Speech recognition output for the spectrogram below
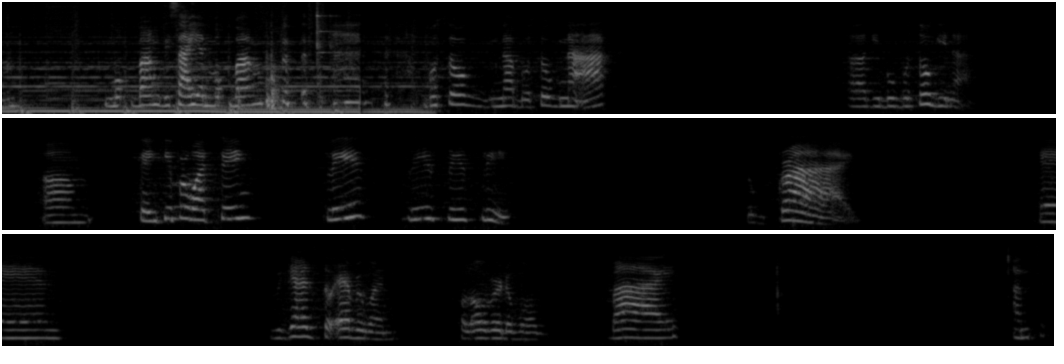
mukbang, Visayan mukbang. busog na busog na ak. Uh, gibubusogin na. Um, thank you for watching. Please, please, please, please. Subscribe. And regards to everyone all over the world. Bye. um, th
